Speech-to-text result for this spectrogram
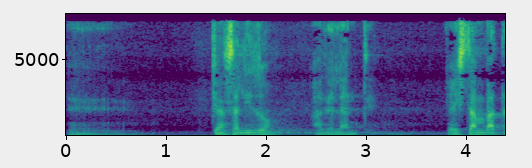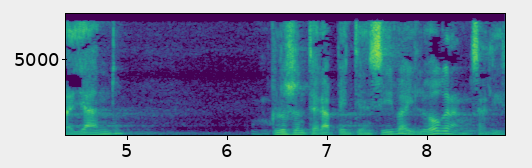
eh, que han salido adelante que ahí están batallando, incluso en terapia intensiva, y logran salir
